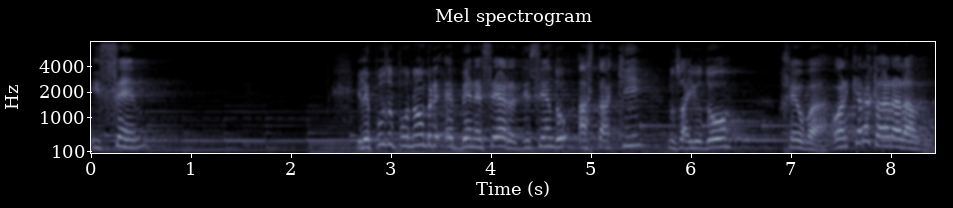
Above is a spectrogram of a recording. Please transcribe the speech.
y Sen, y le puso por nombre Ebenezer, diciendo, hasta aquí nos ayudó Jehová. Ahora quiero aclarar algo.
